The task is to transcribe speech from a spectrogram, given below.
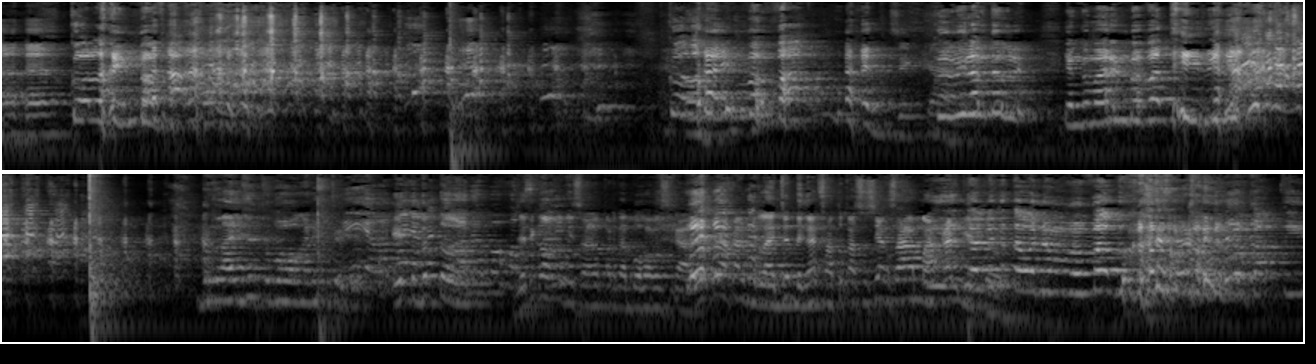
Kok lain bapak? Kok lain bapak? Gue bilang tuh yang kemarin bapak tiri. Berlanjut kebohongan itu. ya? iya itu kan betul. bohong Jadi kalau misalnya pernah bohong sekali, itu akan berlanjut dengan satu kasus yang sama kan Tapi gitu. ketahuan sama bapak, gue ketahuan sama bapak tiri.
